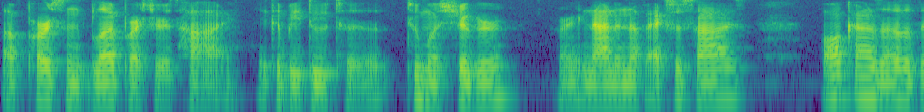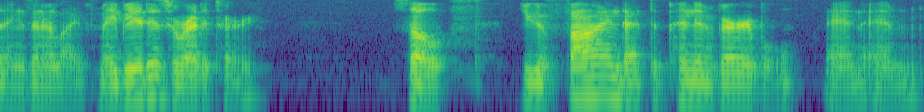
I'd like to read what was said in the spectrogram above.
a person's blood pressure is high. It could be due to too much sugar, right? Not enough exercise, all kinds of other things in their life. Maybe it is hereditary. So you can find that dependent variable and and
